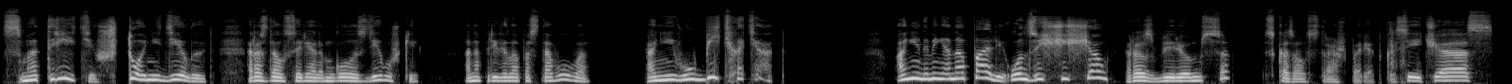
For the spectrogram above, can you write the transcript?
смотрите, что они делают! — раздался рядом голос девушки. Она привела постового. — Они его убить хотят. Они на меня напали, он защищал. — Разберемся, — сказал страж порядка. — Сейчас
